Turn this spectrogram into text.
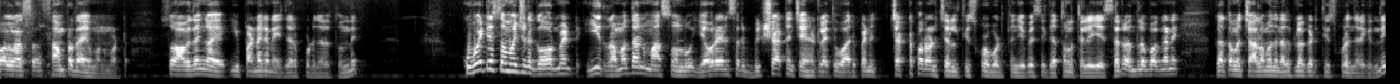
వాళ్ళ సాంప్రదాయం అనమాట సో ఆ విధంగా ఈ పండుగని జరుపుకోవడం జరుగుతుంది. కువైట్కి సంబంధించిన గవర్నమెంట్ ఈ రమదాన్ మాసంలో ఎవరైనా సరే భిక్షాటం చేయనట్లయితే వారిపైన చట్టపరమైన చర్యలు తీసుకోబడుతుందని చెప్పేసి గతంలో తెలియజేశారు. అందులో భాగంగానే గతంలో చాలామంది అదుపులో గట్టి తీసుకోవడం జరిగింది.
